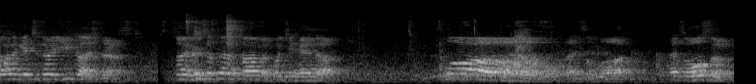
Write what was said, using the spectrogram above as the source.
I want to get to know you guys first. So who's the first timer? Put your hand up. Whoa, that's a lot. That's awesome.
